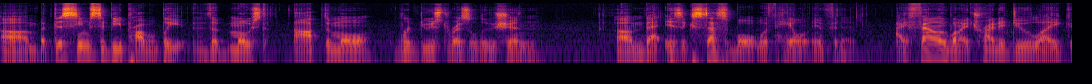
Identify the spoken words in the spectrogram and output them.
Um, but this seems to be probably the most optimal reduced resolution um, that is accessible with Halo Infinite. I found when I try to do like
